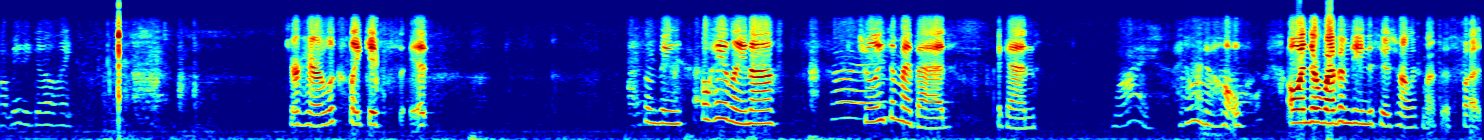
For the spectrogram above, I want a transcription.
Want me to go like Your hair looks like it's it something. Oh, hey, Lena. Julie's in my bed again. why? I don't oh, know. Oh, and they're WebMDing to see what's wrong with Martha's foot.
